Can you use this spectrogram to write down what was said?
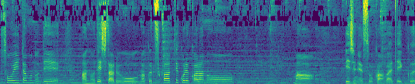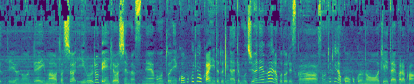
うん、そういったものであのデジタルをうまく使ってこれからのまあビジネスを考えていくっていうので今私はいろいろ勉強してますね。本当に広告業界にいた時なんてもう10年前のことですからその時の広告の形態から考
